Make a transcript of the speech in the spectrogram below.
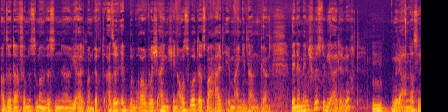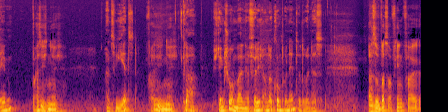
Also dafür müsste man wissen, äh, wie alt man wird. Also äh, wo ich eigentlich hinaus wollte, das war halt eben ein Gedankengang. Wenn der Mensch wüsste, wie alt er wird, mhm. würde er anders leben? Weiß ich nicht. Als wie jetzt? Weiß ich nicht. Klar, ich denke schon, weil eine völlig andere Komponente drin ist. Also was auf jeden Fall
